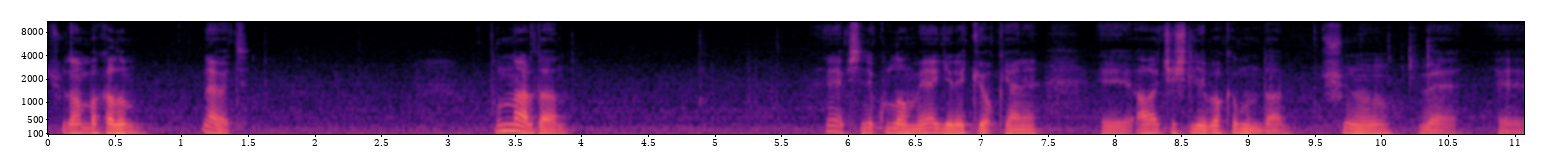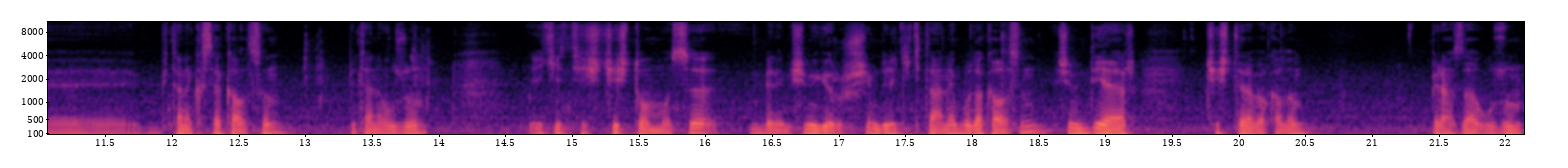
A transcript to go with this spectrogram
Şuradan bakalım. Evet. Bunlardan hepsini kullanmaya gerek yok. Yani e, ağaç çeşitliliği bakımından şunu ve e, bir tane kısa kalsın. Bir tane uzun. İki çeşit, çeşit olması benim işimi görür. Şimdilik iki tane burada kalsın. Şimdi diğer çeşitlere bakalım. Biraz daha uzun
